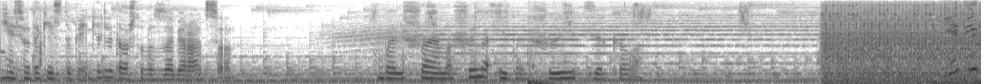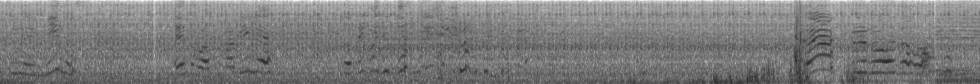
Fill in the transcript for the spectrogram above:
Есть вот такие ступеньки для того, чтобы забираться. Большая машина и большие зеркала. Единственный минус этого автомобиля, что приходится природа! Вот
